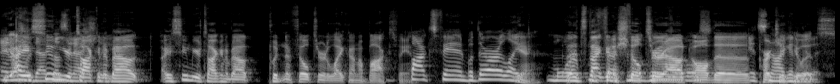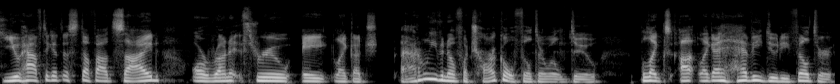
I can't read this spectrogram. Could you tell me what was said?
And I also that assume you're talking actually- about. I assume you're talking about putting a filter like on a box fan. box fan, but there are like yeah, more. It's not going to filter out levels. all the it's not do it. particulates. You have to get this stuff outside or run it through a like a. I don't even know if a charcoal filter will do, but like uh, like a heavy duty filter.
